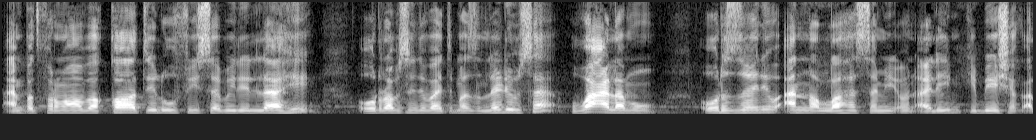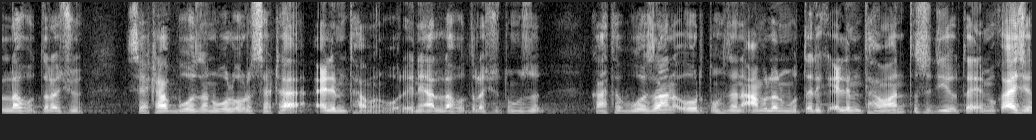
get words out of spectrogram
اَمہِ پَتہٕ فرماو وقات لوٗفی صبیٖل اللہِ اور رۄبہٕ سٕنٛدِ وَتہِ منٛز لٔڑِو سا وَ علمو اور زٲنِو اَن اللہ سمی علیٖم کہِ بے شک اللہ تعالیٰ چھُ سٮ۪ٹھاہ بوزَن وول اور سٮ۪ٹھاہ علم تھاوَن وول یعنی اللہ تعالیٰ چھُ تُہٕنٛزٕ کَتھٕ بوزان اور تُہنٛزَن عملَن مُتعلِق علم تھاوان تہٕ سُہ دِیِو تۄہہِ اَمیُک اَجر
